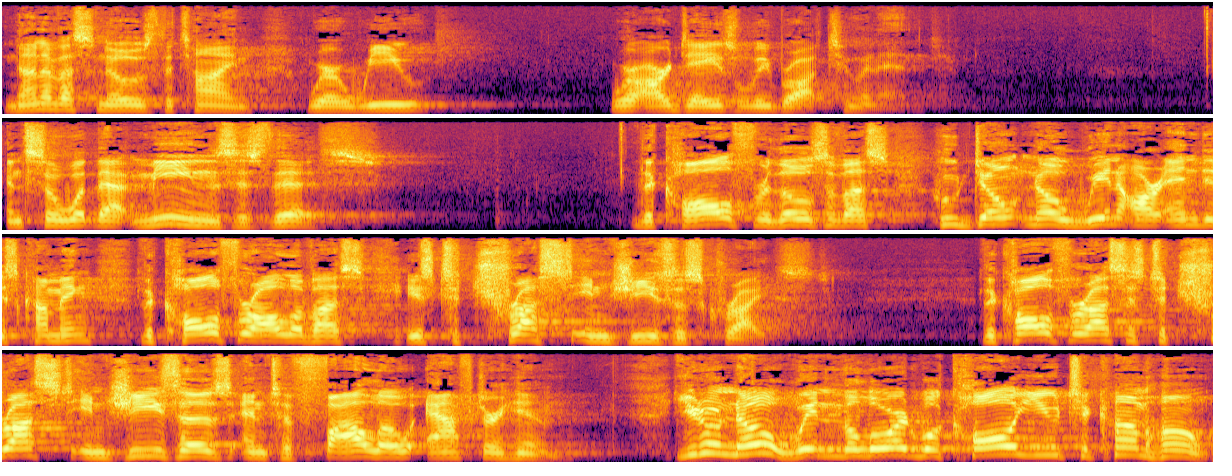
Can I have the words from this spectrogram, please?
None of us knows the time where we where our days will be brought to an end. And so what that means is this the call for those of us who don't know when our end is coming, the call for all of us is to trust in Jesus Christ. The call for us is to trust in Jesus and to follow after him. You don't know when the Lord will call you to come home.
